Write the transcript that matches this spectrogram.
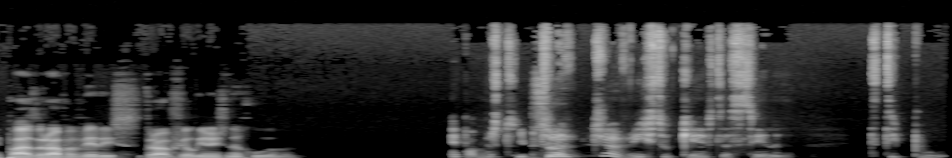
Epá, adorava ver isso. Adorava ver leões na rua, mano. Epá, mas tu, E tu pessoa- já, tu já viste o que é esta cena? De tipo.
